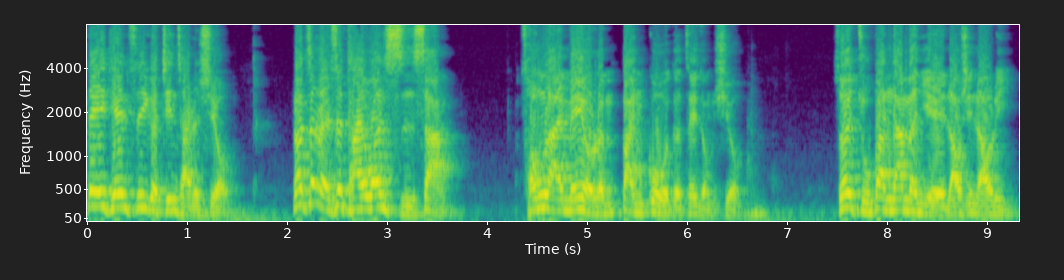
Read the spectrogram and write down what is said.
那一天是一个精彩的秀。那这个也是台湾史上从来没有人办过的这种秀，所以主办他们也劳心劳力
